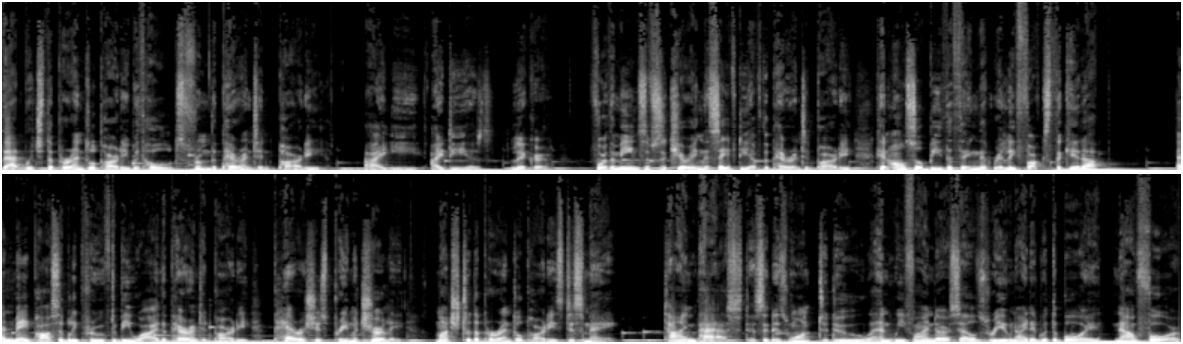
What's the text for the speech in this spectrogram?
that which the parental party withholds from the parented party, i.e., ideas, liquor, for the means of securing the safety of the parented party, can also be the thing that really fucks the kid up and may possibly prove to be why the parented party perishes prematurely, much to the parental party's dismay. Time passed, as it is wont to do, and we find ourselves reunited with the boy, now four,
